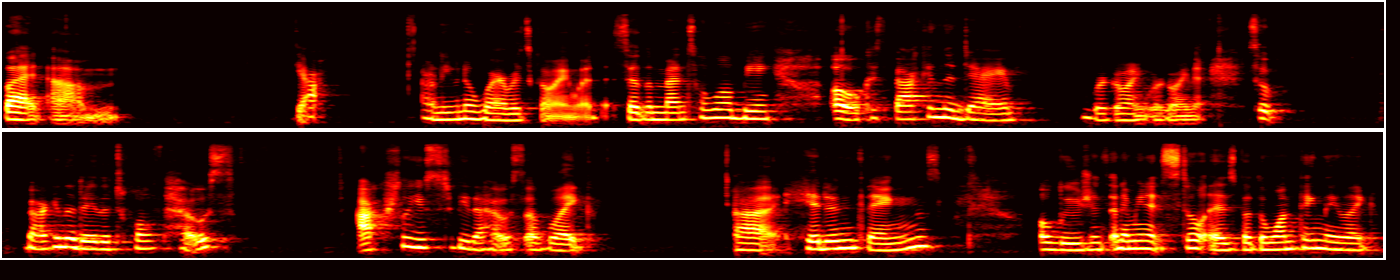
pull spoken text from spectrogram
But um yeah, I don't even know where I was going with it. So the mental well-being. Oh, because back in the day, we're going, we're going there. So back in the day, the 12th house actually used to be the house of like uh hidden things, illusions. And I mean it still is, but the one thing they like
